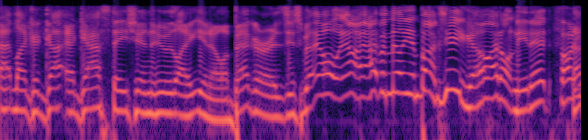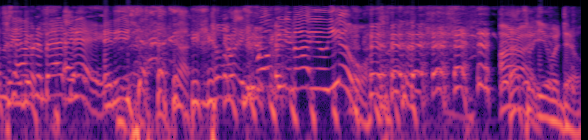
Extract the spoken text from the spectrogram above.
at like a, ga- a gas station who like you know a beggar is just like, oh yeah, I have a million bucks. Here you go. I don't need it. Thought he was what having do. a bad And- day. And he, yeah, He'll he wrote me an IOU. That's right. what you would do.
